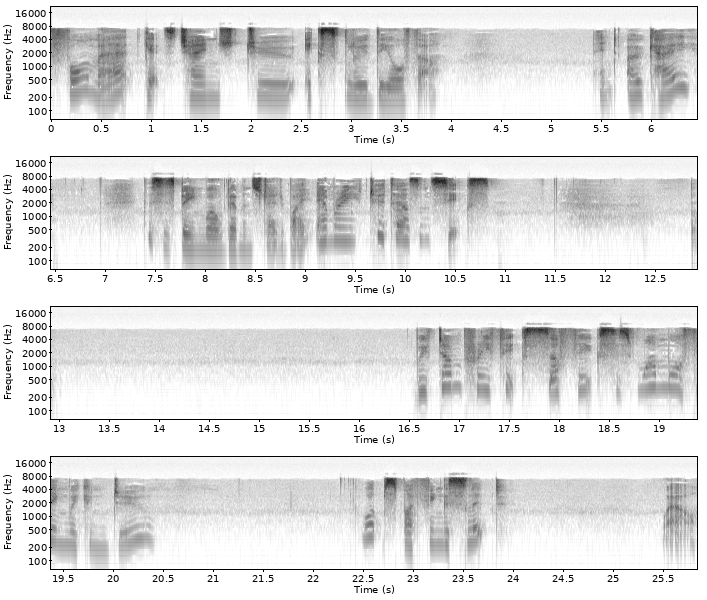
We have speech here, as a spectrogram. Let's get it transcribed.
format gets changed to exclude the author. And OK. This has been well demonstrated by Emory 2006. We've done prefix, suffix. There's one more thing we can do. Whoops, my finger slipped. Wow.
